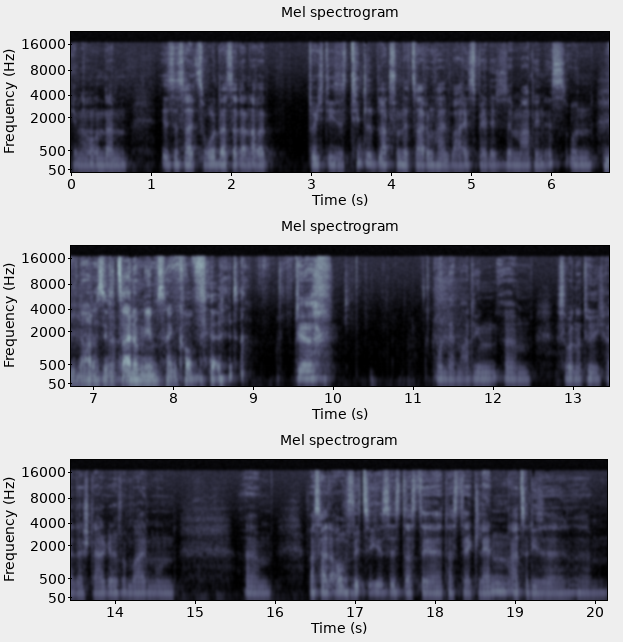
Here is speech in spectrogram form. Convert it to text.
Genau, und dann ist es halt so, dass er dann aber durch dieses Titelblatt von der Zeitung halt weiß, wer dieser Martin ist. Und, Wie nah, dass er äh, die Zeitung neben seinen Kopf hält. Der, und der Martin ähm, ist aber natürlich halt der Stärkere von beiden. Und ähm, was halt auch witzig ist, ist, dass der, dass der Glenn, also dieser ähm,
